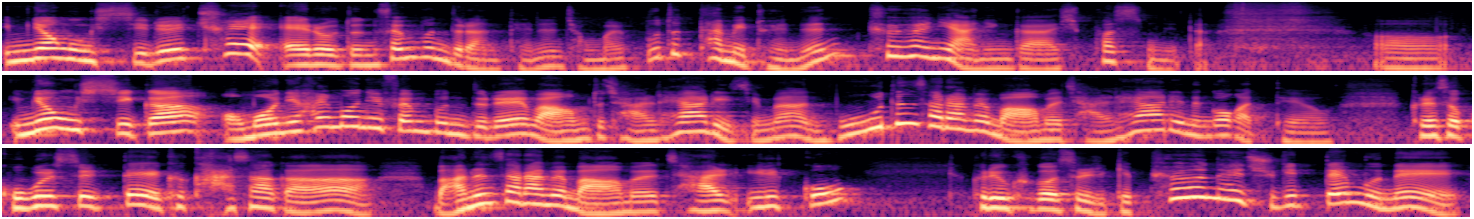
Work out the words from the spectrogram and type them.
임영웅 씨를 최애로 둔 팬분들한테는 정말 뿌듯함이 되는 표현이 아닌가 싶었습니다. 어, 임영웅 씨가 어머니, 할머니 팬분들의 마음도 잘 헤아리지만 모든 사람의 마음을 잘 헤아리는 것 같아요. 그래서 곡을 쓸 때 그 가사가 많은 사람의 마음을 잘 읽고 그리고 그것을 이렇게 표현해 주기 때문에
